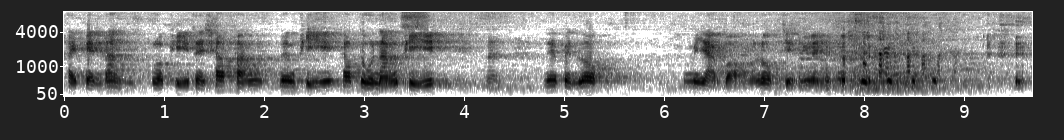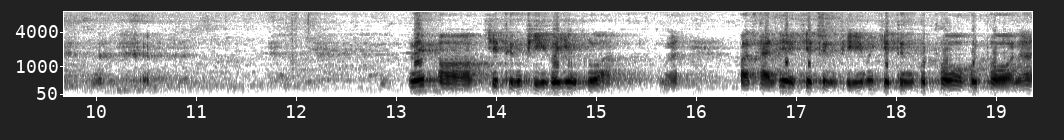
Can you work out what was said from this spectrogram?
ใครเป็นบ้างกลัวผีแต่ชอบฟังเรื่องผีชอบดูหนังผีนะนี่เป็นโรคไม่อยากบอกโรคจิตเลยนี่พอคิดถึงผีก็ยิ่งกลัวพอแทนที่จะคิดถึงผีมาคิดถึงพุทโธ พุทโธนะ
